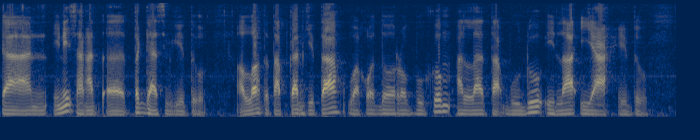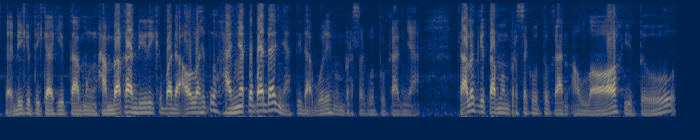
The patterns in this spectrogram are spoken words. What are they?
Dan ini sangat e, tegas begitu. Allah tetapkan kita wa rabbukum alla ta'budu illa iya itu jadi ketika kita menghambakan diri kepada Allah itu hanya kepadanya, tidak boleh mempersekutukannya. Kalau kita mempersekutukan Allah itu,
